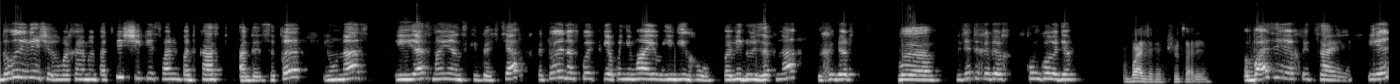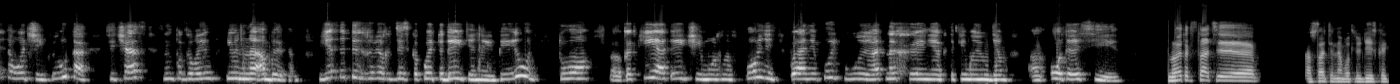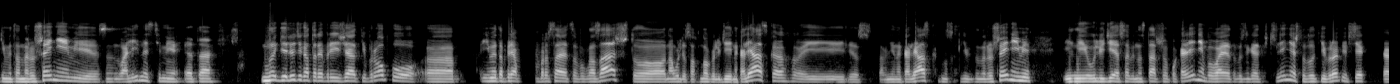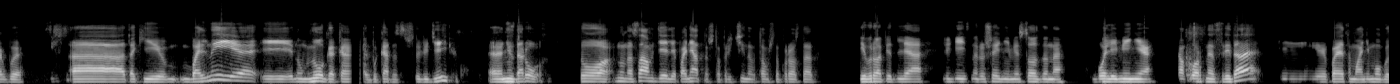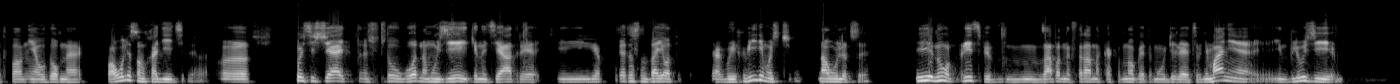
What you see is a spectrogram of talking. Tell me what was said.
Добрый вечер, уважаемые подписчики. С вами подкаст АДЦП. И у нас Илья Смоленский в гостях, который, насколько я понимаю и вижу по виду из окна, живет в... Где ты живешь? В каком городе? В Базеле, в Швейцарии. В Базеле, в Швейцарии. И это очень круто. Сейчас мы поговорим именно об этом. Если ты живешь здесь какой-то длительный период, то э, какие отличия можно вспомнить в плане культуры, отношения к таким людям э, от России? Ну, это, кстати, касательно вот людей с какими-то нарушениями, с инвалидностями, это многие люди, которые приезжают в Европу, э, им это прям бросается в глаза, что на улицах много людей на колясках, или там, не на колясках, но с какими-то нарушениями, и у людей, особенно старшего поколения, бывает возникает впечатление, что тут в Европе все как бы э, такие больные, и ну, много как бы кажется, что людей э, нездоровых. То, ну, на самом деле, понятно, что причина в том, что просто в Европе для людей с нарушениями создана более-менее комфортная среда, и поэтому они могут вполне удобно по улицам ходить, э, посещать что угодно, музеи, кинотеатры, и это создает как бы их видимость на улице. И, ну, в принципе, в западных странах как много этому уделяется внимания, инклюзии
